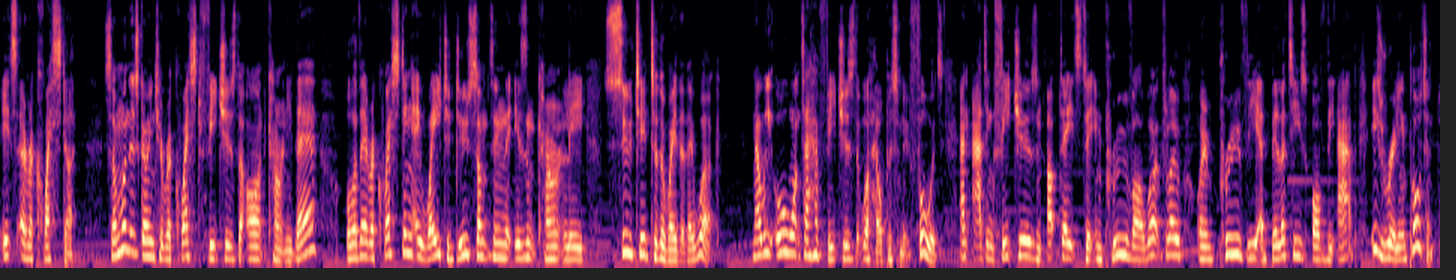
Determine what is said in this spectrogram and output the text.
it's a requester. Someone that's going to request features that aren't currently there, or they're requesting a way to do something that isn't currently suited to the way that they work. Now, we all want to have features that will help us move forwards, and adding features and updates to improve our workflow or improve the abilities of the app is really important.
